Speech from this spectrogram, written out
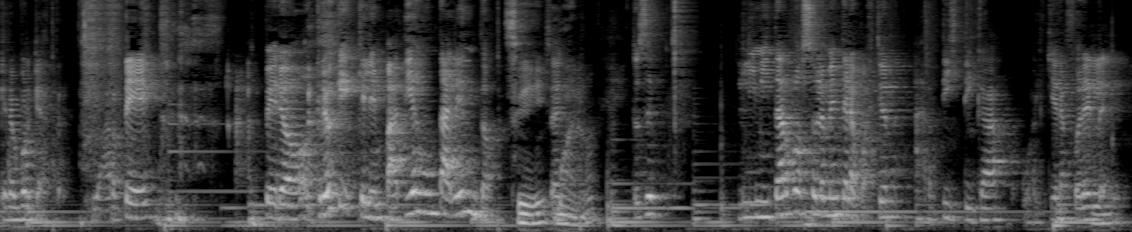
creo porque hasta lo harté. Pero creo que, que la empatía es un talento. Sí, Sí. bueno. Entonces, limitarlo solamente a la cuestión artística, cualquiera fuera el...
